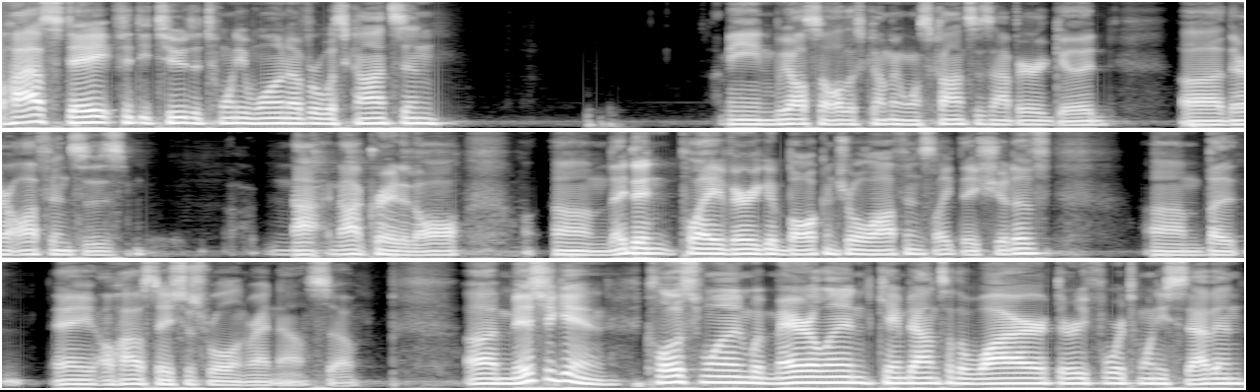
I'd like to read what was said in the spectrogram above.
Ohio State 52 to 21 over Wisconsin. I mean, we all saw this coming. Wisconsin's not very good. Uh, their offense is not not great at all. Um, they didn't play very good ball control offense like they should have. Um, but hey, Ohio State's just rolling right now. So uh, Michigan, close one with Maryland, came down to the wire 34 27.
